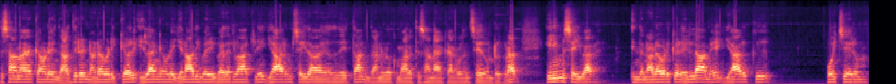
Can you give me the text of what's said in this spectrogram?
திசாநாயக்கனுடைய இந்த அதிர நடவடிக்கைகள் இலங்கையுடைய ஜனாதிபதி வரலாற்றிலே யாரும் செய்தாதைத்தான் இந்த அனுரகுமார திசாநாயக்க அவர்களும் செய்து கொண்டிருக்கிறார். இனியும் செய்வார். இந்த நடவடிக்கைகள் எல்லாமே யாருக்கு போய் சேரும்?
